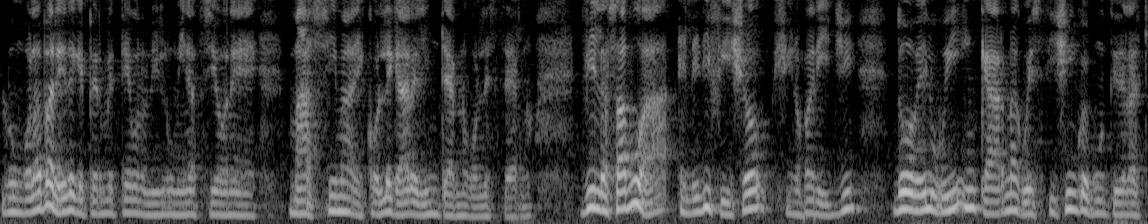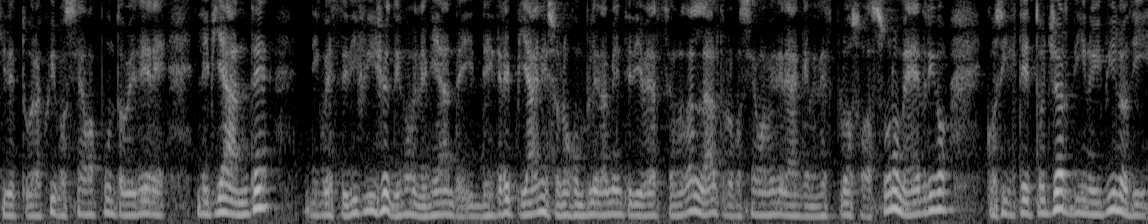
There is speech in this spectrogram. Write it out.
lungo la parete che permettevano un'illuminazione massima e collegare l'interno con l'esterno. Villa Savoie è l'edificio vicino Parigi dove lui incarna questi cinque punti dell'architettura. Qui possiamo appunto vedere le piante di questo edificio e di come le piante dei tre piani sono completamente diverse uno dall'altro, lo possiamo vedere anche nell'esploso assonometrico, così il tetto giardino, i piloti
